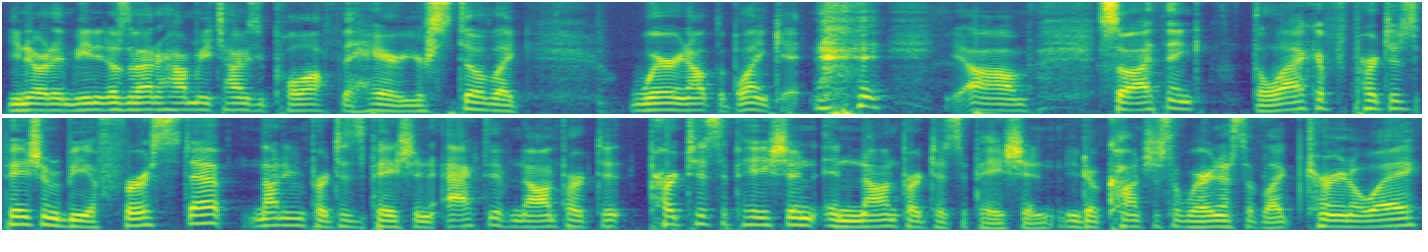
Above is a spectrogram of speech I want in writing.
You know what I mean? It doesn't matter how many times you pull off the hair, you're still like wearing out the blanket. um, so I think The lack of participation would be a first step, not even participation, active non participation in non participation. You know, conscious awareness of like turning away.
